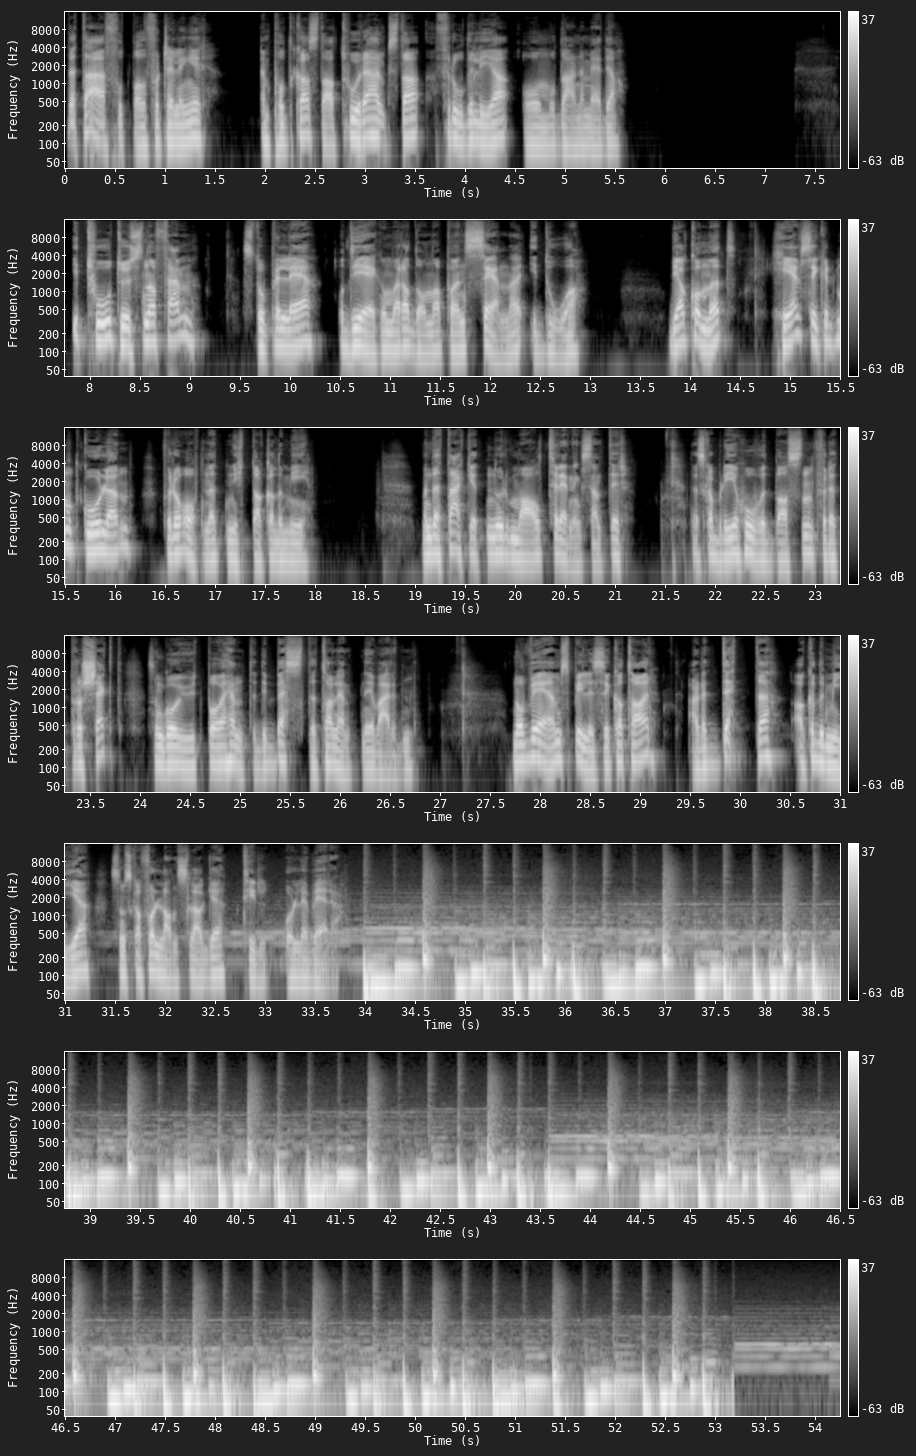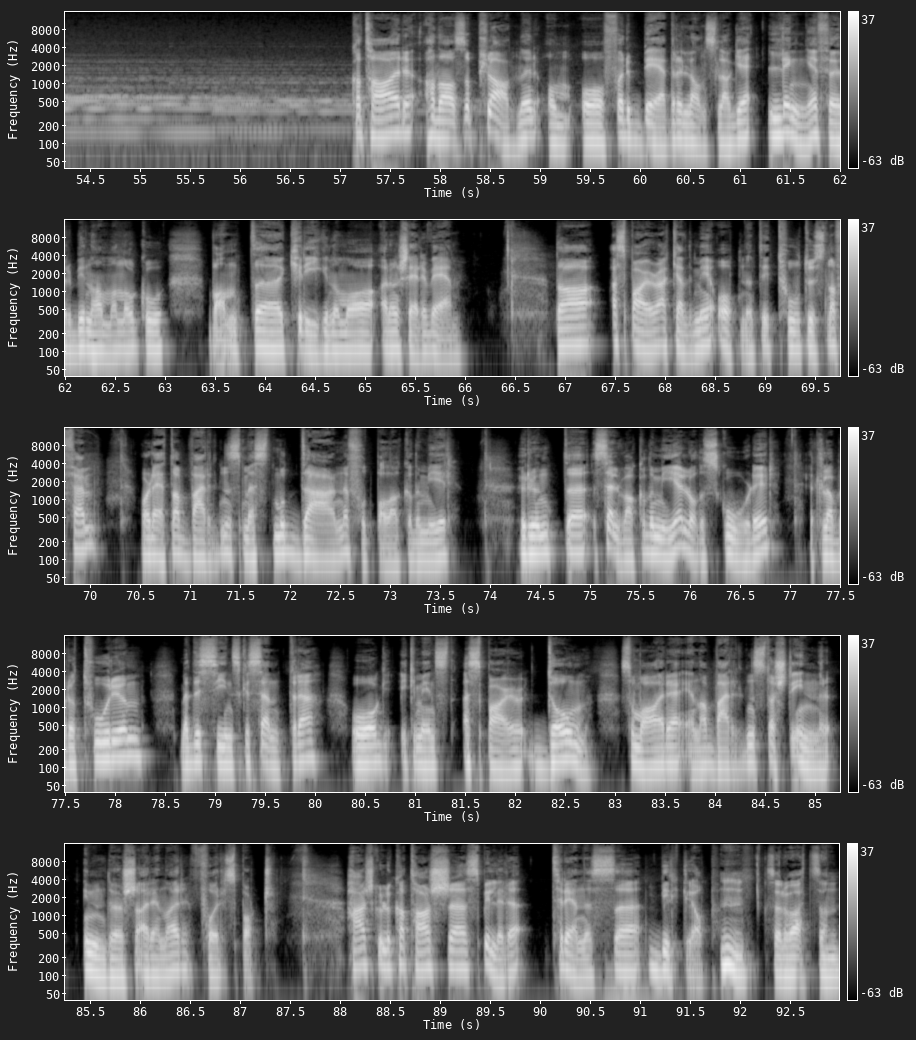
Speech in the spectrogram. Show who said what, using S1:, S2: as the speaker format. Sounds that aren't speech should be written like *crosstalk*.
S1: Dette er Fotballfortellinger, en podkast av Tore Haugstad, Frode Lia og Moderne Media. I 2005 sto Pelé og Diego Maradona på en scene i Doha. De har kommet, helt sikkert mot god lønn, for å åpne et nytt akademi. Men dette er ikke et normalt treningssenter. Det skal bli hovedbasen for et prosjekt som går ut på å hente de beste talentene i verden. Når VM spilles i Qatar, er det dette akademiet som skal få landslaget til å levere. Qatar hadde altså planer om å forbedre landslaget lenge før bin Haman og co. vant eh, krigen om å arrangere VM. Da Aspire Academy åpnet i 2005, var det et av verdens mest moderne fotballakademier. Rundt eh, selve akademiet lå det skoler, et laboratorium, medisinske sentre og ikke minst Aspire Dome, som var eh, en av verdens største innendørsarenaer for sport. Her skulle Qatars eh, spillere trenes eh, virkelig opp.
S2: Mm, så det var et sånn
